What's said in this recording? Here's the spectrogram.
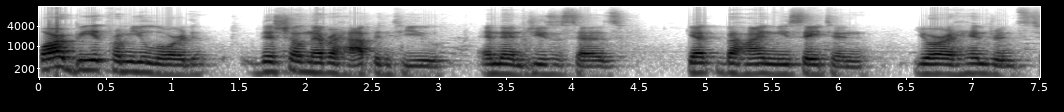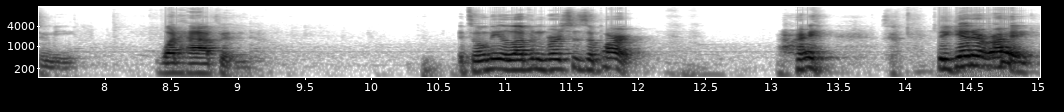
Far be it from you, Lord, this shall never happen to you. And then Jesus says, Get behind me, Satan. You're a hindrance to me. What happened? It's only 11 verses apart. Right? They get it right.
